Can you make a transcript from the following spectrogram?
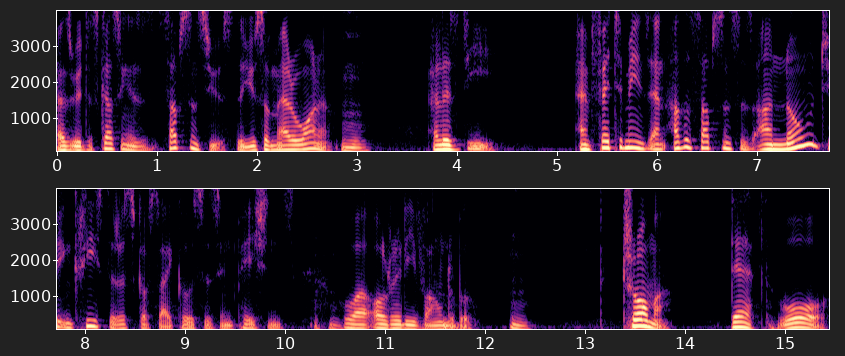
as we're discussing, is substance use, the use of marijuana, Mm. LSD, amphetamines, and other substances are known to increase the risk of psychosis in patients who are already vulnerable. Mm. Trauma, death, war,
